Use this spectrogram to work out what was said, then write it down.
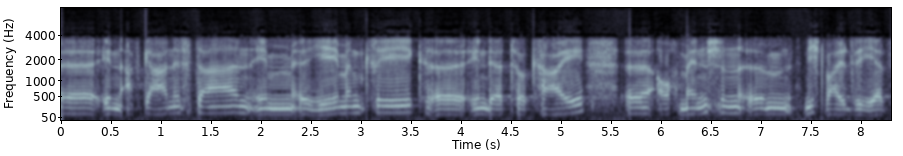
äh, in Afghanistan, im Jemenkrieg, in der Türkei, auch Menschen, ähm, nicht weil sie jetzt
